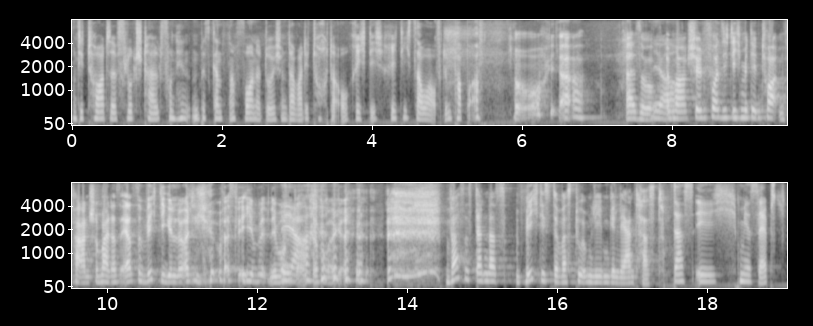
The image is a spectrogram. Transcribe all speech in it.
Und die Torte flutscht halt von hinten bis ganz nach vorne durch. Und da war die Tochter auch richtig, richtig sauer auf den Papa. Oh, ja. Also ja. immer schön vorsichtig mit den Torten fahren. Schon mal das erste wichtige Learning, was wir hier mitnehmen heute ja. aus der Folge. Was ist denn das Wichtigste, was du im Leben gelernt hast? Dass ich mir selbst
